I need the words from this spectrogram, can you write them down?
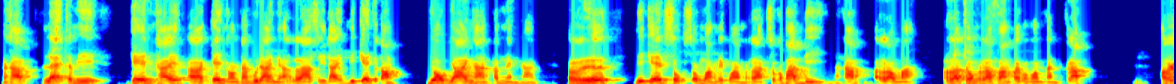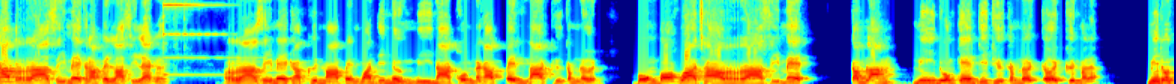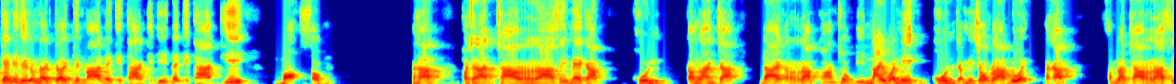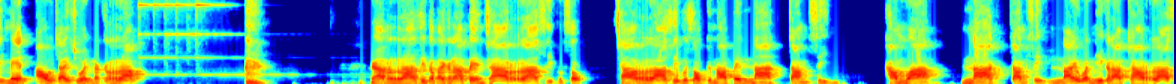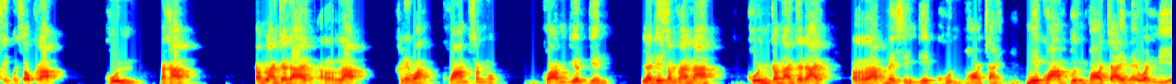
นะครับ และจะมีเกณฑ์ใครเกณฑ์ของท่านผู้ใดเนี่ยราศีใด มีเกณฑ์จะต้องโยกย้ายงานตำแหน่งงาน หรือมีเกณฑ์สุขสมหวังในความรักสุขภาพดีนะครับ เรามารับชมรับฟังไปพร้อมๆกันครับเอาละครับราศีเมษครับเป็นราศีแรกเลย ราศีเมษครับขึ้นมาเป็นวันที่หนึ่งมีนาคมนะครับ เป็นนาคถือกำเนิด บ่งบอกว่าชาวราศีเมษกำลังมีดวงเกณฑ์ที่ถือกำเนิดเกิดขึ้นมาแล้ว มีดวงเกณฑ์ที่ถือกำเนิดเกิดขึ้นมาในทิศทางที่ดีในทิศทางที่เหมาะสมนะครับ เพราะฉะนั้นชาวราศีเมษครับ คุณกำลังจะได้รับความโชคดี ในวันนี้คุณจะมีโชคลาภด้วยนะครับสำหรับชาวราศีเมษเอาใจช่วยนะครับ นะครับราศีต่อไปครับเป็นชาวราศีพฤษภชาวราศีพฤษภขึ้นมาเป็นนาคจำศีลคำว่านาคจำศีลในวันนี้ครับ ชาวราศีพฤษภครับ คุณนะครับกำลังจะได้รับเขาเรียกว่า ความสงบ ความเยือกเย็น และที่สำคัญนะ คุณกำลังจะได้รับในสิ่งที่คุณพอใจ มีความพึงพอใจในวันนี้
